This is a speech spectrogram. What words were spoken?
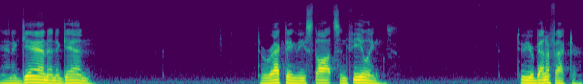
And again and again, directing these thoughts and feelings to your benefactor.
